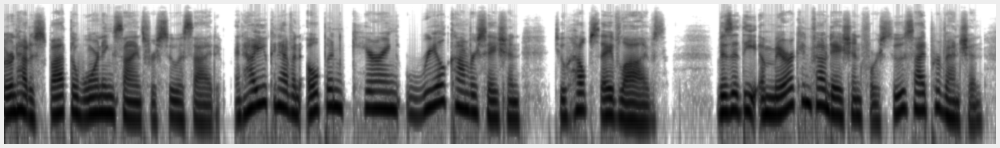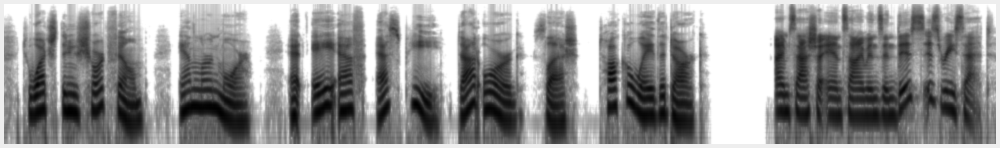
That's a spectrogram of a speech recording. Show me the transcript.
learn how to spot the warning signs for suicide, and how you can have an open, caring, real conversation to help save lives. Visit the American Foundation for Suicide Prevention to watch the new short film and learn more at afsp.org slash talkawaythedark. I'm Sasha Ann Simons, and this is Reset.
